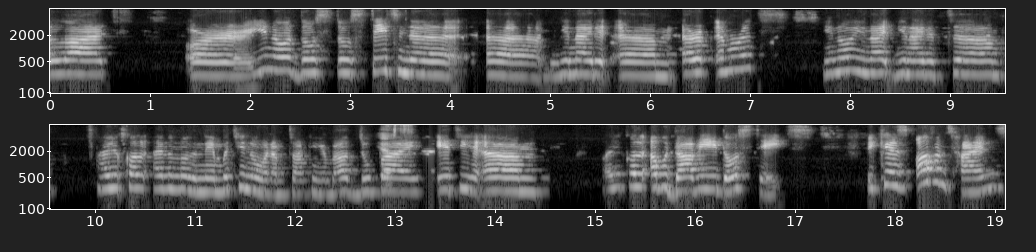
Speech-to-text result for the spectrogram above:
a lot, or you know those those states in the uh, United um, Arab Emirates. You know, United United. Um, how you call it? I don't know the name, but you know what I'm talking about. Dubai, yes. um, how you call it? Abu Dhabi, those states. Because oftentimes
